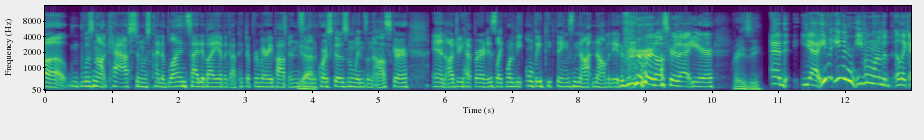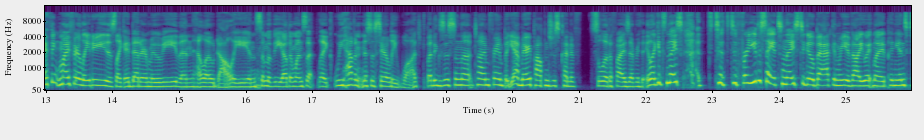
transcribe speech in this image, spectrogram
uh, was not cast and was kind of blindsided by it, but got picked up for Mary Poppins, Yeah. and then of course goes and wins an Oscar. And Audrey Hepburn is like one of the only things not nominated for an Oscar that year. Crazy. And yeah, even even even one of the like I think My Fair Lady is like a better movie than Hello Dolly and some of the other ones that like we haven't necessarily watched but exist in that time frame. But yeah, Mary Poppins just kind of solidifies everything. Like it's nice to, to for you to say it's nice to go back and reevaluate my opinions.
